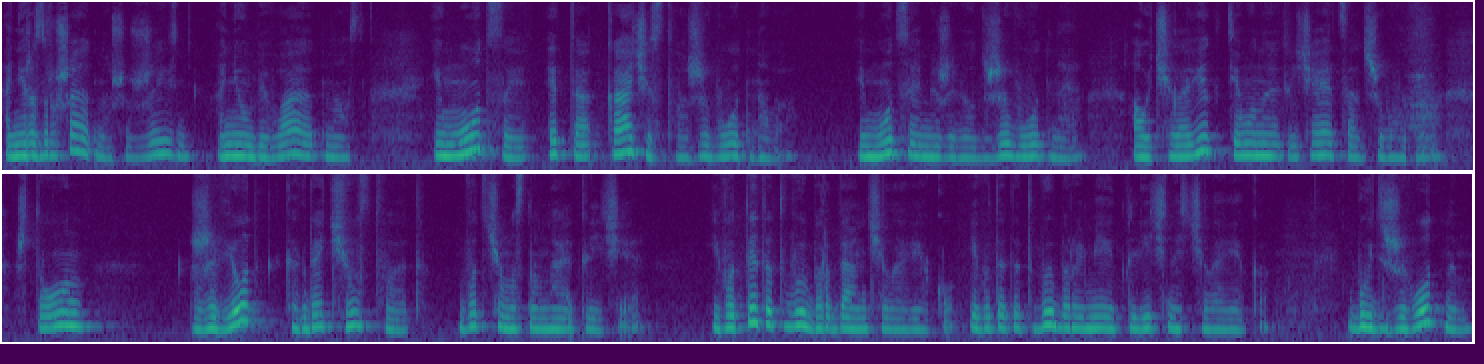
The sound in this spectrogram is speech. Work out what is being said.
Они разрушают нашу жизнь, они убивают нас. Эмоции — это качество животного. Эмоциями живет животное. А у человека тем он и отличается от животного, что он живет, когда чувствует. Вот в чем основное отличие. И вот этот выбор дан человеку, и вот этот выбор имеет личность человека. Быть животным,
